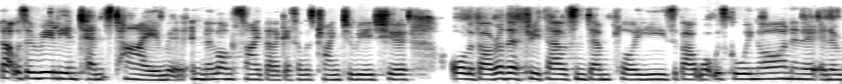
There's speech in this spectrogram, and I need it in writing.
that was a really intense time. And alongside that, I guess I was trying to reassure all of our other 3,000 employees about what was going on in a, in a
